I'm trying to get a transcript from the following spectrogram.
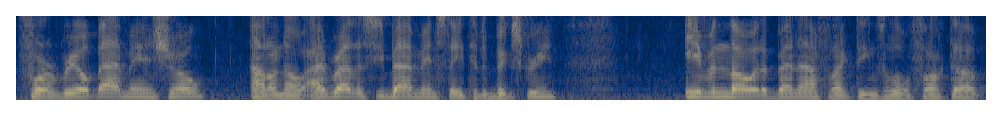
for a real Batman show. I don't know. I'd rather see Batman stay to the big screen, even though the Ben Affleck thing's a little fucked up.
